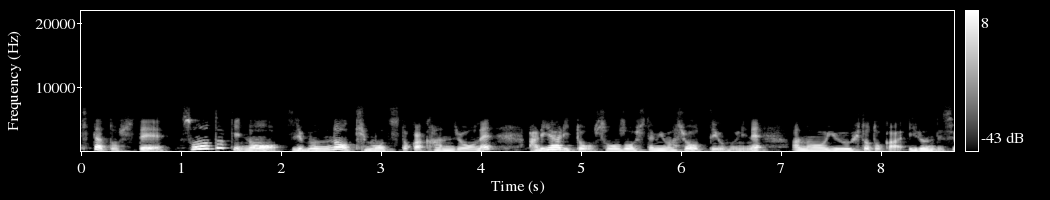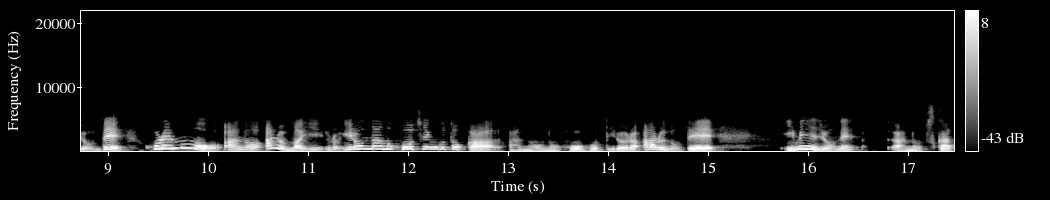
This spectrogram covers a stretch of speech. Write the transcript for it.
きたとして、その時の自分の気持ちとか感情をね、ありありと想像してみましょうっていうふうにね、あの、言う人とかいるんですよ。で、これも、あの、ある、まあ、いろんなあのコーチングとか、あの、の方法っていろいろあるので、イメージをね、あの使っ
